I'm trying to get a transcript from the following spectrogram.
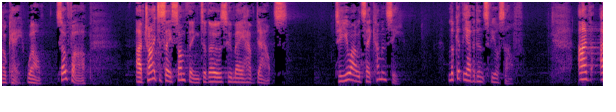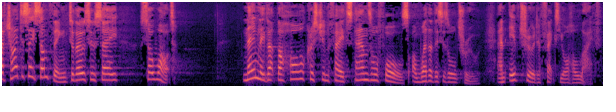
Okay, well, so far, I've tried to say something to those who may have doubts. To you, I would say, come and see. Look at the evidence for yourself. I've, I've tried to say something to those who say, so what? Namely, that the whole Christian faith stands or falls on whether this is all true, and if true, it affects your whole life,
